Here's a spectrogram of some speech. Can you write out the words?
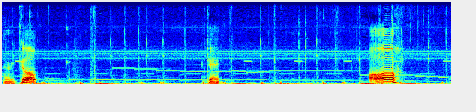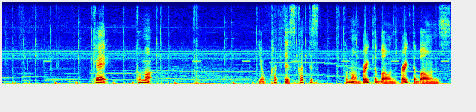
There we go. Okay. Oh! Okay, come on. Yo, cut this, cut this. Come on, break the bones, break the bones.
